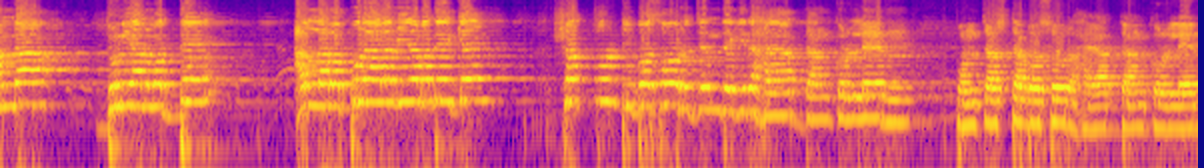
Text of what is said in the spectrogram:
আমরা দুনিয়ার মধ্যে আল্লাহ রব্বুল আলমিন আমাদেরকে সত্তরটি বছর জেন্দেগির হায়াত দান করলেন, পঞ্চাশটা বছর হায়াত দান করলেন।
